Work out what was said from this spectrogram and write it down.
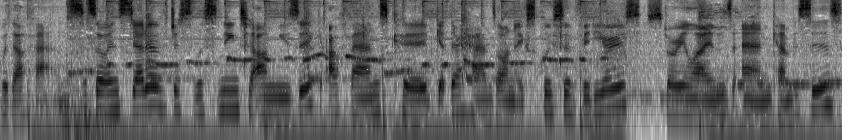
with our fans. So instead of just listening to our music, our fans could get their hands on exclusive videos, storylines, and canvases.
